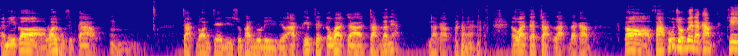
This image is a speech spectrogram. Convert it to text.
อันนี้ก็ร้อยหกสิบเก้าจากดอนเจดีสุพรรณบุรี เดี๋ยวอัดคลิปเสร็จก็ว่าจะจัดแล้วเนี่ยนะครับ ก็ว่าจะจัดล้วนะครับ ก็ฝากคุณผู้ชมด้วยนะครับ ที่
